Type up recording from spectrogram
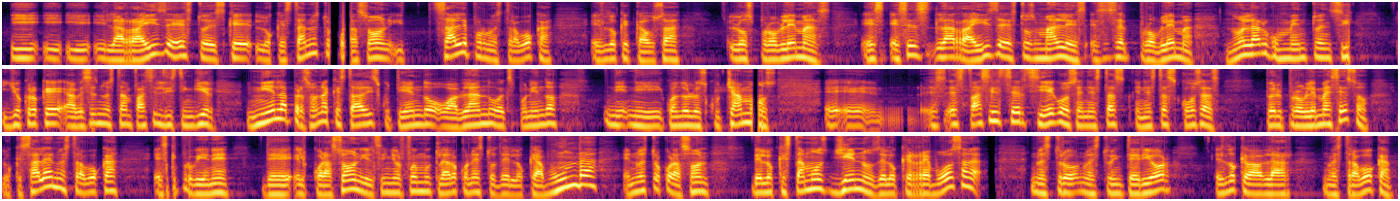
y, la raíz de esto es que lo que está en nuestro corazón y sale por nuestra boca es lo que causa los problemas. Es, esa es la raíz de estos males, ese es el problema, no el argumento en sí. Y yo creo que a veces no es tan fácil distinguir ni en la persona que está discutiendo o hablando o exponiendo, ni, cuando lo escuchamos. Eh, eh, es, fácil ser ciegos en estas, en estas cosas, pero el problema es eso. Lo que sale de nuestra boca es que proviene del corazón, y el Señor fue muy claro con esto, de lo que abunda en nuestro corazón, de lo que estamos llenos, de lo que rebosa nuestro, nuestro interior, es lo que va a hablar nuestra boca.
